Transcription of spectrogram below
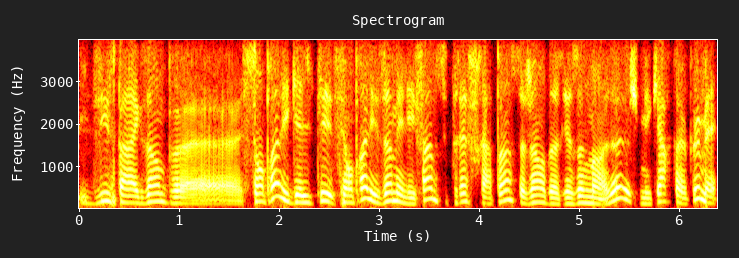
ils disent par exemple, euh, si on prend l'égalité, si on prend les hommes et les femmes, c'est très frappant ce genre de raisonnement-là. Je m'écarte un peu, mais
